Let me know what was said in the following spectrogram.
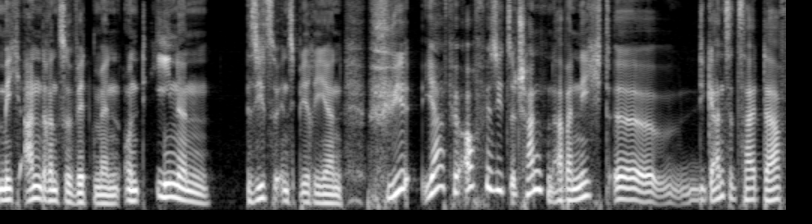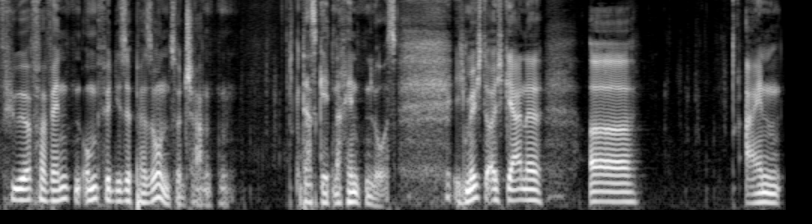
mich anderen zu widmen und ihnen sie zu inspirieren, für, ja, für auch für sie zu chanten, aber nicht äh, die ganze Zeit dafür verwenden, um für diese Person zu chanten. Das geht nach hinten los. Ich möchte euch gerne äh, ein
